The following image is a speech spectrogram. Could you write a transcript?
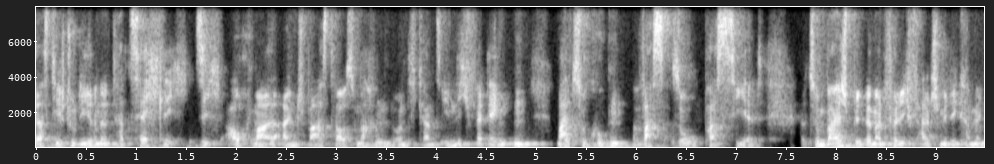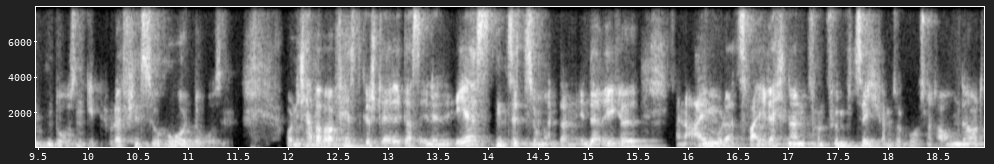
dass die Studierenden tatsächlich sich auch mal einen Spaß draus machen und ich kann es ihnen nicht verdenken, mal zu gucken, was so passiert. Zum Beispiel, wenn man völlig falsche Medikamentendosen gibt oder viel zu hohe Dosen. Und ich habe aber festgestellt, dass in den ersten Sitzungen dann in der Regel an einem oder zwei Rechnern von 50, wir haben so einen großen Raum dort,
